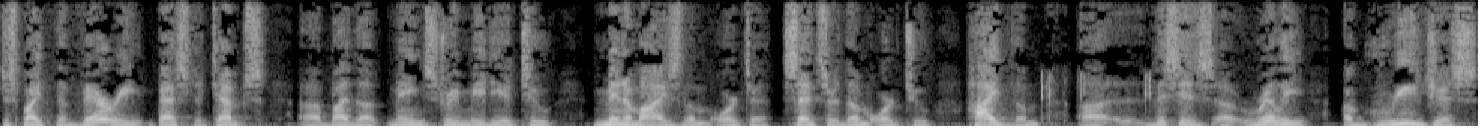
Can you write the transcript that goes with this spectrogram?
despite the very best attempts uh, by the mainstream media to minimize them or to censor them or to hide them. Uh, this is really egregious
